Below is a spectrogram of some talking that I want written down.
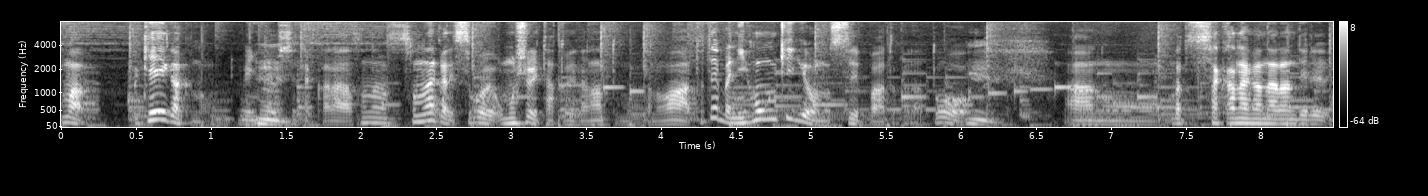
うまあ経営学の勉強してたから、そのその中ですごい面白い例えだなと思ったのは例えば日本企業のスーパーとかだと、うん。あのまず魚が並んでる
